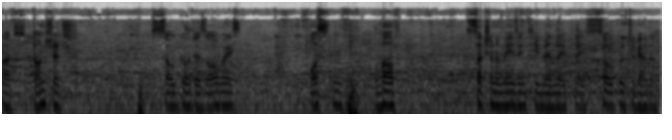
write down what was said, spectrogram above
but Doncic so good as always. Boston, wow, such an amazing team and they play so good together.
